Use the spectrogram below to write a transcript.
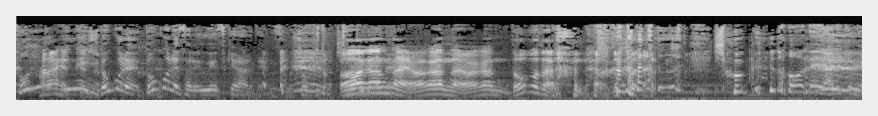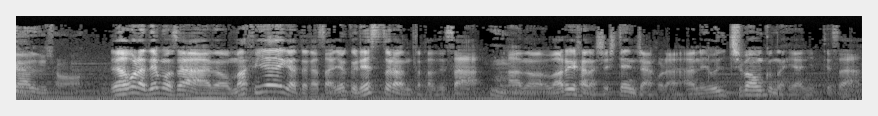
そんなイメージ、どこで、どこでそれ植え付けられてるの？その食堂。わかんい。ない、わかんない、わかんない。どこだろうな、どこだろう。食堂でやり取りがあるでしょ。いや、ほら、でもさ、あの、マフィア映画とかさ、よくレストランとかでさ、うんあの、悪い話してんじゃん、ほら。あの、一番奥の部屋に行ってさ。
